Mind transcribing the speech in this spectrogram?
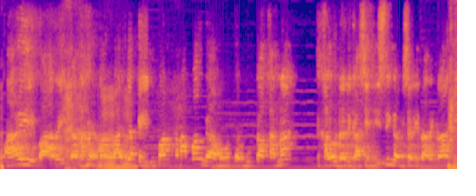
mulai Pak Ari karena memang uh-huh. banyak kehidupan kenapa nggak mau terbuka karena kalau dari kasih istri nggak bisa ditarik lagi.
